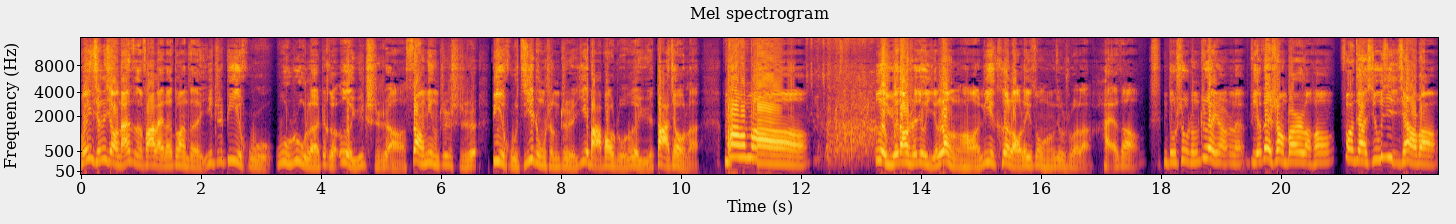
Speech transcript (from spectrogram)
纯情小男子发来的段子：一只壁虎误入了这个鳄鱼池啊，丧命之时，壁虎急中生智，一把抱住鳄鱼，大叫了：“妈妈！” 鳄鱼当时就一愣啊，立刻老泪纵横，就说了：“孩子，你都瘦成这样了，别再上班了哈，放假休息一下吧。”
